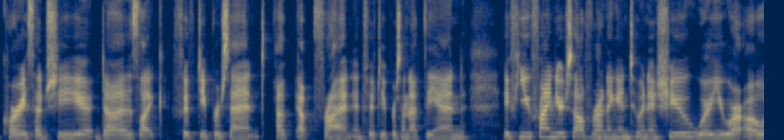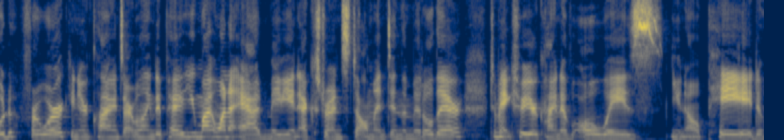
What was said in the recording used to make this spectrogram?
Corey said she does like 50% up, up front and 50% at the end. If you find yourself running into an issue where you are owed for work and your clients aren't willing to pay, you might want to add maybe an extra installment in the middle there to make sure you're kind of always, you know, paid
